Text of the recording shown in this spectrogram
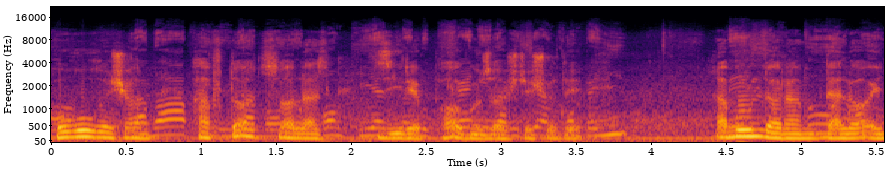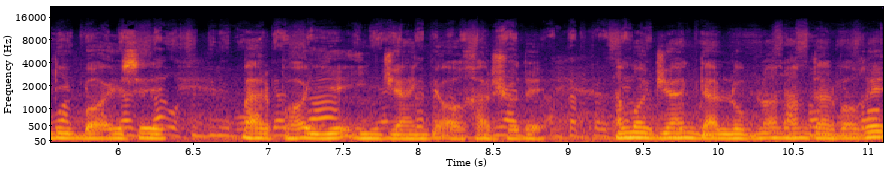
حقوقشان هفتاد سال است زیر پا گذاشته شده. قبول دارم دلایلی باعث برپایی این جنگ آخر شده. اما جنگ در لبنان هم در واقع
